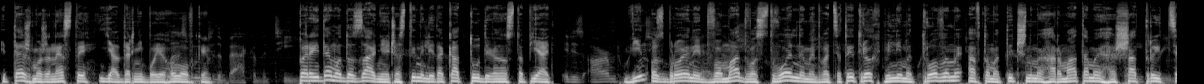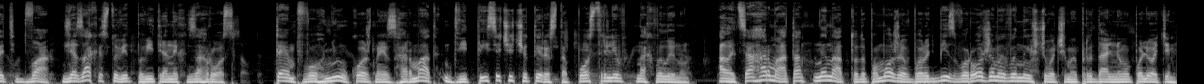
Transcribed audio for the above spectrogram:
і теж може нести ядерні боєголовки. Перейдемо до задньої частини літака Ту-95. Він озброєний двома двоствольними 23-мм автоматичними гарматами ГШ-32 для захисту від повітряних загроз. Темп вогню кожної з гармат 2400 пострілів на хвилину. Але ця гармата не надто допоможе в боротьбі з ворожими винищувачами при дальньому польоті.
